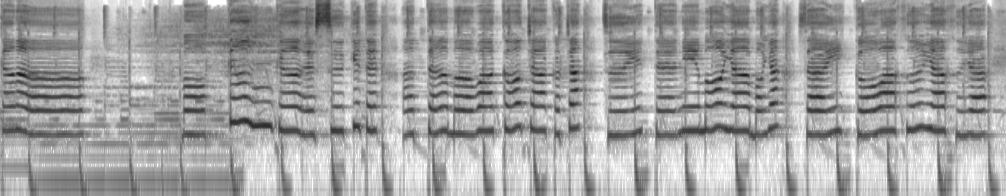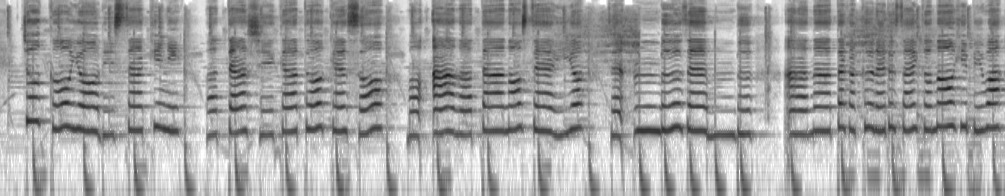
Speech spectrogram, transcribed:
かな。もう考えすぎて頭はこちゃこちゃ。ついてにもやもや。最後はふやふや。チョコより先に私が溶けそう。もうあなたのせいよ。全部全部。あなたがくれる最後の日々は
